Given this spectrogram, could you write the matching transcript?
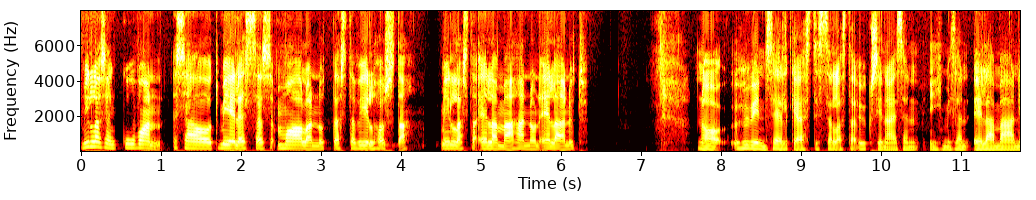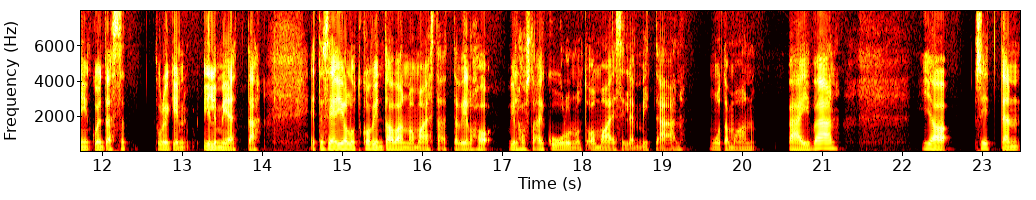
Millaisen kuvan sä oot mielessäsi maalannut tästä Vilhosta? Millaista elämää hän on elänyt? No hyvin selkeästi sellaista yksinäisen ihmisen elämää, niin kuin tässä tulikin ilmi, että, että se ei ollut kovin tavanomaista, että Vilho, Vilhosta ei kuulunut omaisille mitään muutamaan päivään. Ja sitten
